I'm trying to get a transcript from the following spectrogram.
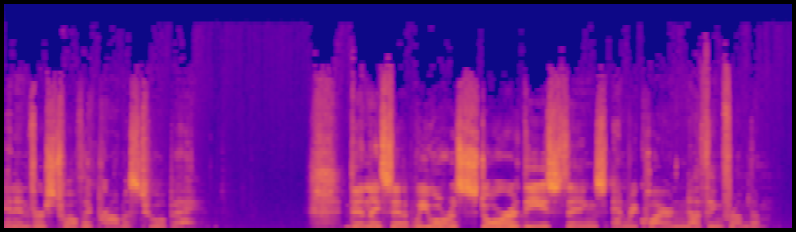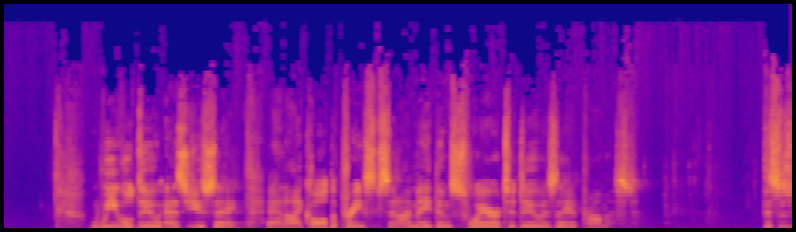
And in verse 12, they promise to obey. Then they said, We will restore these things and require nothing from them. We will do as you say. And I called the priests, and I made them swear to do as they had promised. This is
